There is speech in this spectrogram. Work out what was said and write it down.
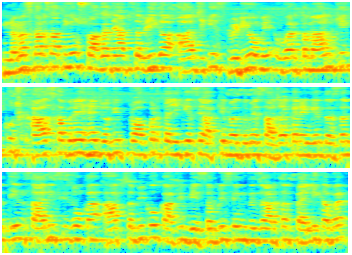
नमस्कार साथियों, स्वागत है आप सभी का आज की इस वीडियो में। वर्तमान की कुछ खास खबरें हैं जो कि प्रॉपर तरीके से आपके मध्य में साझा करेंगे। दरअसल, इन सारी चीज़ों का आप सभी को काफ़ी बेसब्री से इंतज़ार था। पहली खबर,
